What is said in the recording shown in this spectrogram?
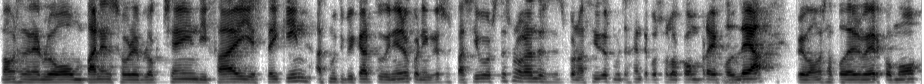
Vamos a tener luego un panel sobre blockchain, DeFi y staking. Haz multiplicar tu dinero con ingresos pasivos. Esto es uno de los grandes desconocidos. Mucha gente pues solo compra y holdea, pero vamos a poder ver cómo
